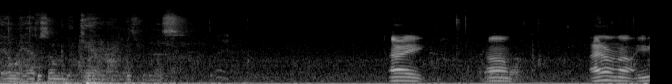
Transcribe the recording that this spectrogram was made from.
They only have so many cameras for this. Alright. Um, I don't know. You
